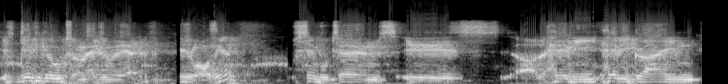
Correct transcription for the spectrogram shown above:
It's difficult to imagine without visualising it. Simple terms is uh, the heavy heavy grain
